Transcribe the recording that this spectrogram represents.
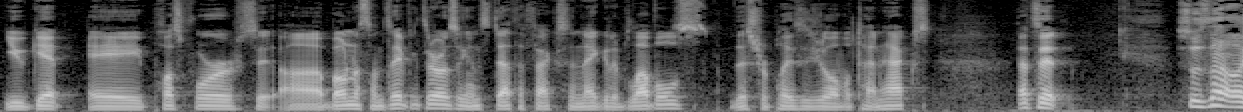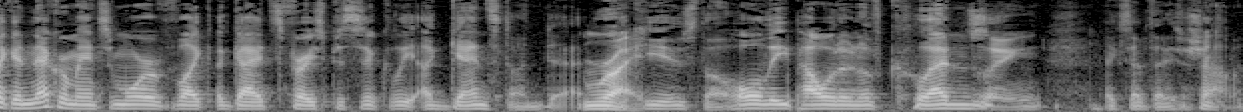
you get a plus 4 uh, bonus on saving throws against death effects and negative levels. This replaces your level 10 hex. That's it. So it's not like a necromancer, more of like a guy that's very specifically against undead. Right. Like he is the holy paladin of cleansing, except that he's a shaman.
